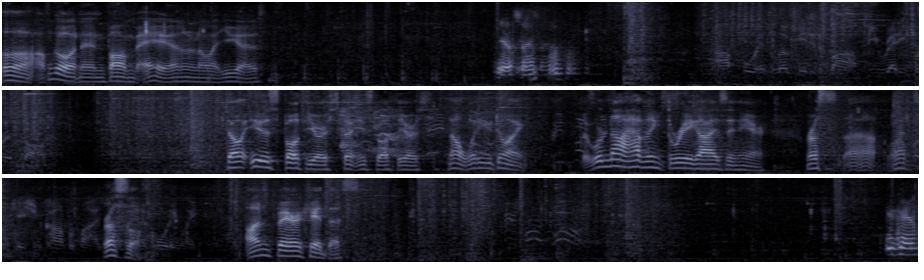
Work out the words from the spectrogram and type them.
Ugh, I'm going in bomb A. I don't know what you guys. Yeah, same. Op 4 has located a bomb. Be ready for assault. Don't use both yours. Don't use both yours. No, what are you doing? We're not having three guys in here. Russ, uh, what? Russell. Unbarricade this. You can.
